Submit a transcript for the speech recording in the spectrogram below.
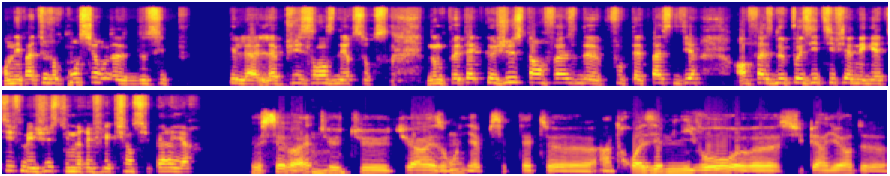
On n'est pas toujours conscient de, la, la puissance des ressources. Donc peut-être que juste en face de, faut peut-être pas se dire en face de positif et négatif, mais juste une réflexion supérieure. Euh, C'est vrai, Mhm. tu, tu, tu as raison. Il y a c'est peut-être euh, un troisième niveau euh, supérieur de,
